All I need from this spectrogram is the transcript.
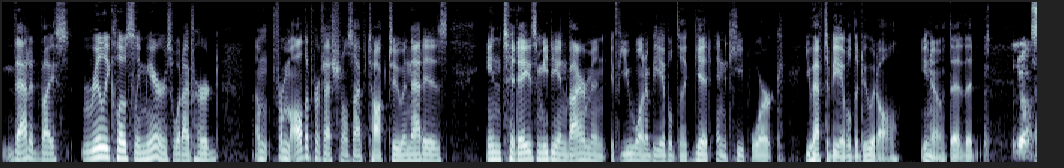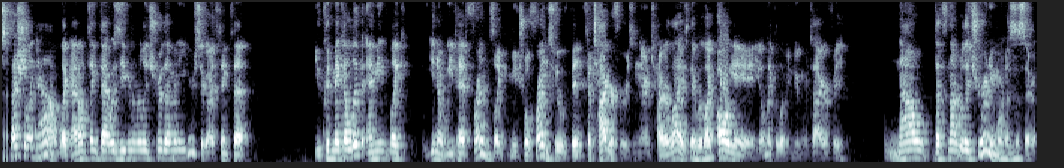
that advice really closely mirrors what I've heard um, from all the professionals I've talked to, and that is in today's media environment, if you want to be able to get and keep work, you have to be able to do it all. You know, that that especially uh, now. Like I don't think that was even really true that many years ago. I think that you could make a living. I mean, like you know, we've had friends, like mutual friends, who have been photographers in their entire lives. They were like, "Oh yeah, yeah, you'll make a living doing photography." Now that's not really true anymore mm-hmm. necessarily.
